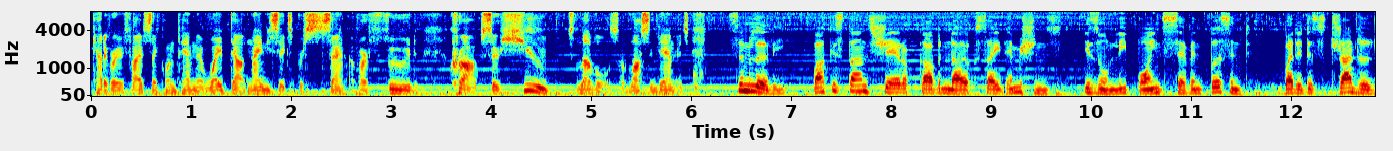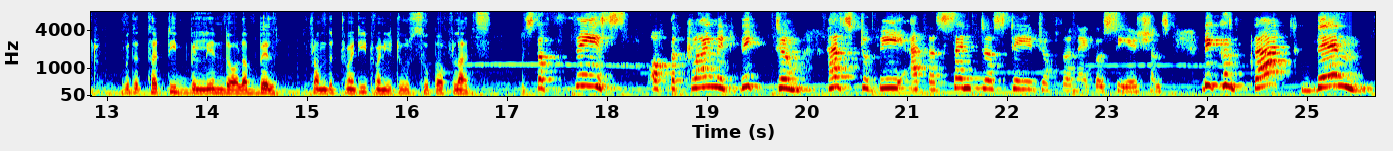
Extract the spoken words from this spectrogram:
Category 5 Cyclone Pam that wiped out 96% of our food crops, so huge levels of loss and damage. Similarly, Pakistan's share of carbon dioxide emissions is only 0.7%, but it is straddled with a $30 billion bill from the 2022 super floods. It's the face of the climate victim has to be at the center stage of the negotiations because that then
